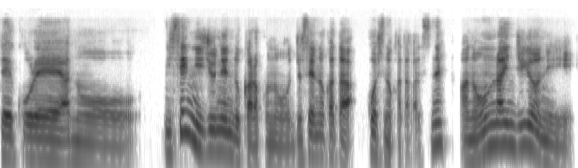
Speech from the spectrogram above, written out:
で、これ、あの、2020年度からこの女性の方、講師の方がですね、あの、オンライン授業に、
